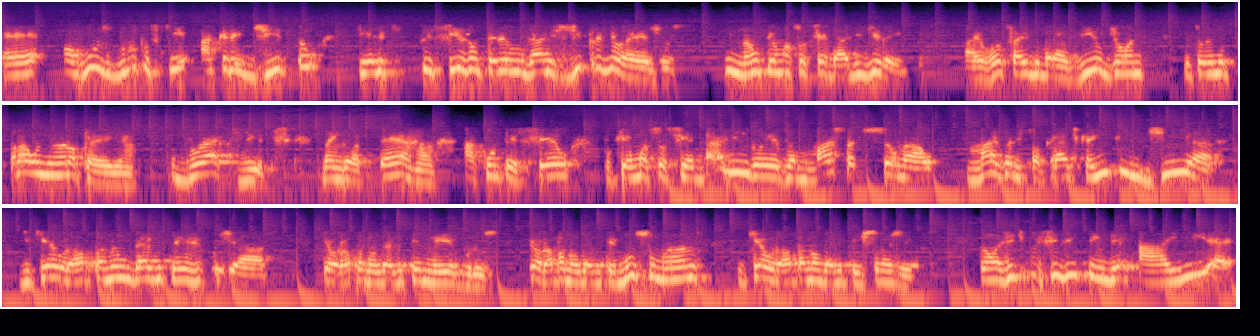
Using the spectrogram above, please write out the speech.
é, alguns grupos que acreditam que eles precisam ter lugares de privilégios e não ter uma sociedade de direitos. Aí eu vou sair do Brasil, Johnny, estou indo para a União Europeia. O Brexit na Inglaterra aconteceu porque uma sociedade inglesa mais tradicional, mais aristocrática, entendia de que a Europa não deve ter refugiados, que a Europa não deve ter negros, que a Europa não deve ter muçulmanos e que a Europa não deve ter estrangeiros. Então a gente precisa entender, aí é,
